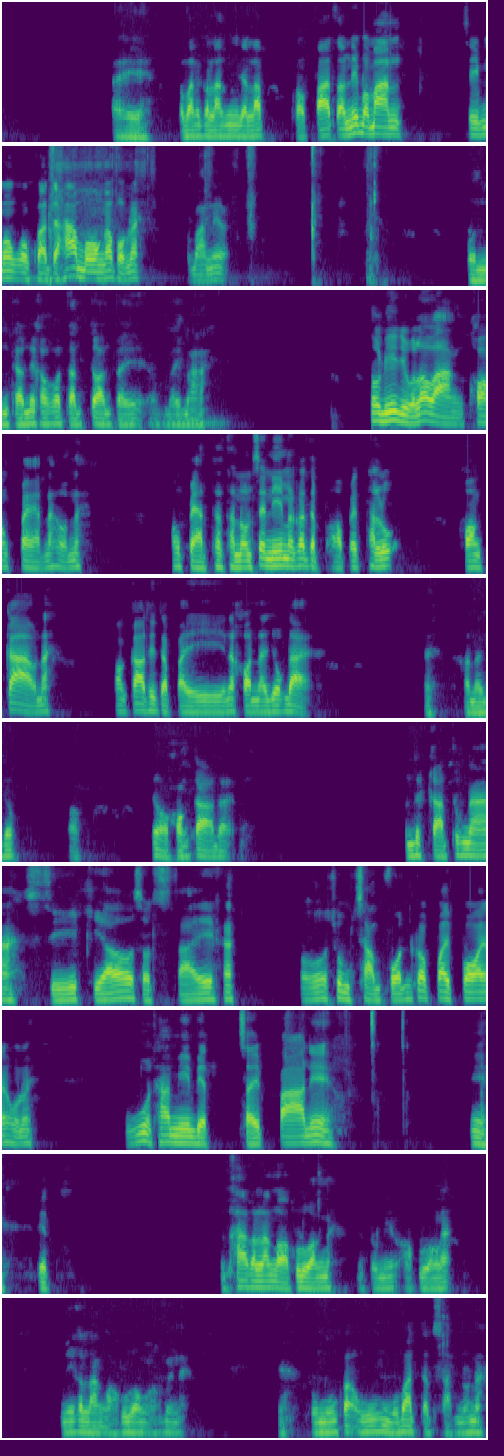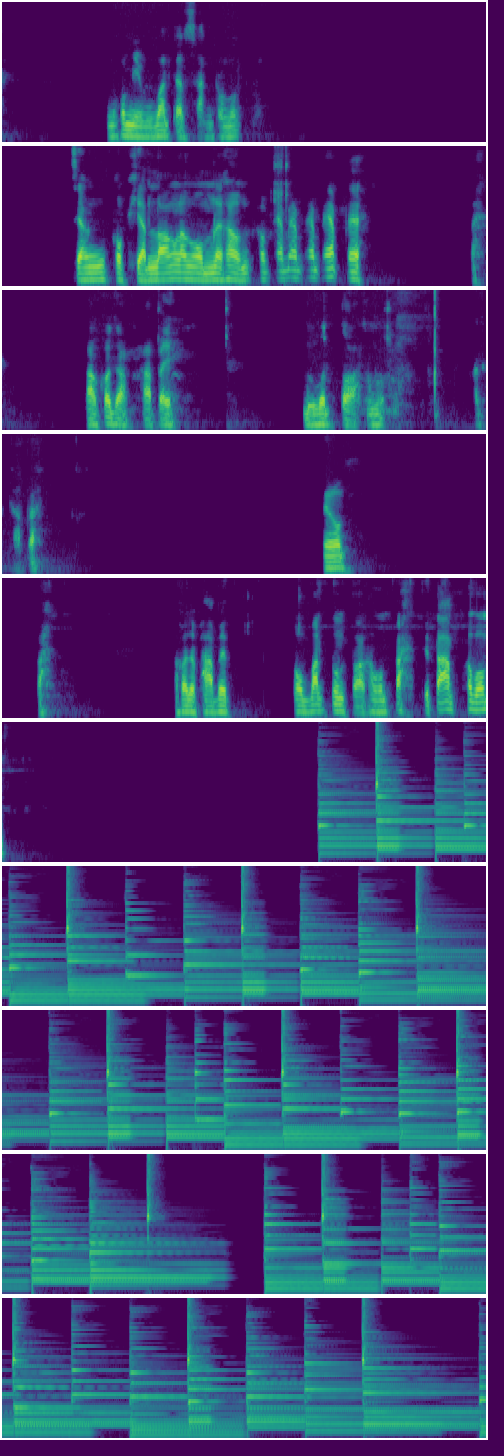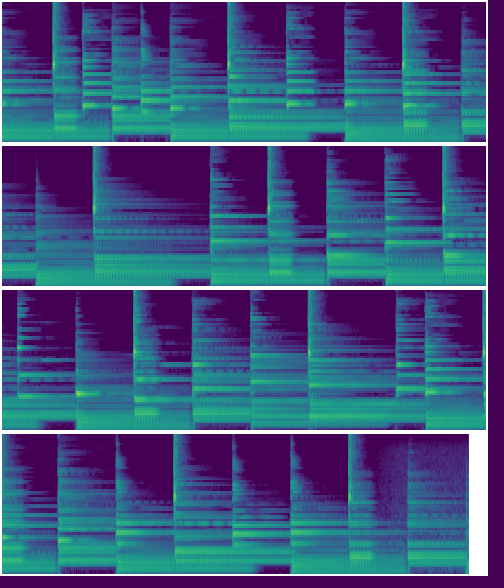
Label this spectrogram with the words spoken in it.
ไปตะวันกำลังจะรับขอบฟ้า ตอนนี้ประมาณสี่โมงกว่าจะห้าโมงครับผมนะ ประมาณนี้คนแถวนี้เขาก็จัดจรไปไปมา ตรงนี้อยู่ระหว่างคลองแปดนะผมนะ คลองแปดถนนเส้นนี้มันก็จะออกไปทะลุ คลองเก้านะคลองเก้าที่จะไปนครนายกได้นครนายกออกจะออกคลองเก้าได้บรรยากาศทุ่งนาสีเขียวสดใสครับโอ้ชุ่มฉ่ำฝนก็ปล่อยๆนะผมเลยโอ้ถ้ามีเบ็ดใส่ปลานี่ นี่เบ็ดข้ากำลังออกรวงนะตรงนี้ออกรวงแล้วนี้กำลังออกรวงออกไปนะเนี่ยตรงนู้นก็โอ้หมู่บ้านจัดสรรแล้วนะ มันก็มีหมู่บ้านจัดสรรตรงนู้นเสียงกบเขียนร้องระงมเลยครับเขาแอปแอปแอปแอปเลยไปเราก็จะพาไป ดูกันต่อตรงนู้นกลับไปเดี๋ยวไปเราก็จะพาไปชมวัดนู่นต่อครับผมไปติดตามครับผม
